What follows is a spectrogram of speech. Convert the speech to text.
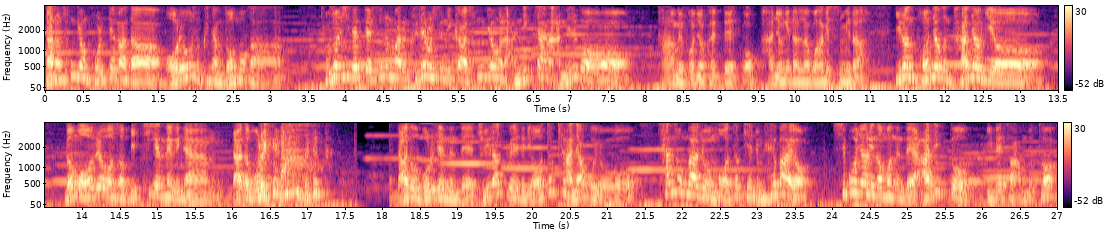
나는 성경 볼 때마다 어려워서 그냥 넘어가. 조선시대 때 쓰는 말을 그대로 쓰니까 성경을 안 읽잖아, 안 읽어. 다음에 번역할 때 꼭 반영해 달라고 하겠습니다. 이런 번역은 반역이요. 너무 어려워서 미치겠네, 그냥. 나도 모르겠는데. 나도 모르겠는데, 주일학교 애들이 어떻게 하냐고요. 찬송가 좀 어떻게 좀 해봐요. 15년이 넘었는데, 아직도 입에서 안 붙어?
